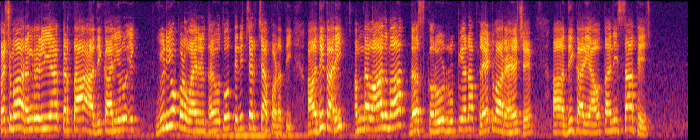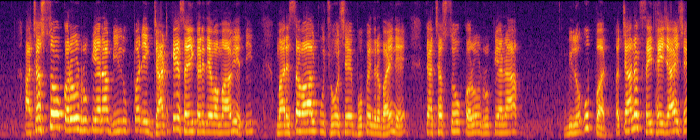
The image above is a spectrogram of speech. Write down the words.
કચ્છમાં રંગરેલિયા કરતા અધિકારીઓનો એક વીડિયો પણ વાયરલ થયો હતો. તેની ચર્ચા પણ હતી. આ અધિકારી અમદાવાદમાં દસ કરોડ રૂપિયાના ફ્લેટમાં રહે છે. આ અધિકારી આવતાની સાથે જ આ છસો કરોડ રૂપિયાના બિલ ઉપર એક ઝાટકે સહી કરી દેવામાં આવી હતી. મારે સવાલ પૂછવો છે ભૂપેન્દ્રભાઈને કે આ છસો કરોડ રૂપિયાના બિલો ઉપર અચાનક સહી થઈ જાય છે,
